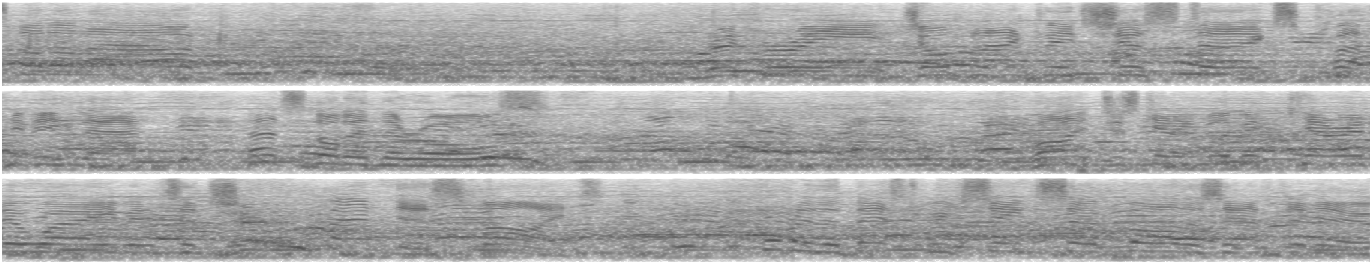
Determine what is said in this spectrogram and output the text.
That's not allowed. Referee John Blackledge just uh, explaining that. That's not in the rules. Weit just getting a little bit carried away, but it's a tremendous fight. Probably the best we've seen so far this afternoon.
